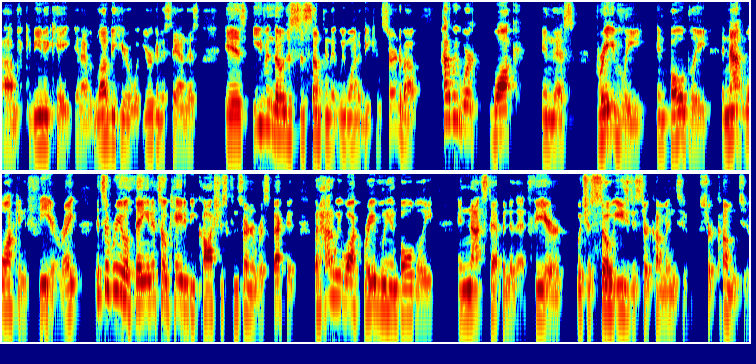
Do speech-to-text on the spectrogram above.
um, to communicate, and I would love to hear what you're going to say on this, is even though this is something that we want to be concerned about, how do we work walk in this bravely and boldly and not walk in fear, right? It's a real thing and it's okay to be cautious, concerned, and respect it. But how do we walk bravely and boldly and not step into that fear, which is so easy to succumb into, succumb to?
